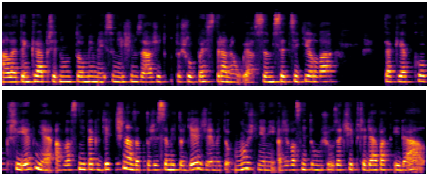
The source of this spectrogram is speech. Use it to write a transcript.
ale tenkrát při tom, tom mým nejsilnějším zážitku to šlo úplně stranou. Já jsem se cítila tak jako příjemně a vlastně tak vděčná za to, že se mi to děje, že je mi to umožněný a že vlastně to můžu začít předávat i dál.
